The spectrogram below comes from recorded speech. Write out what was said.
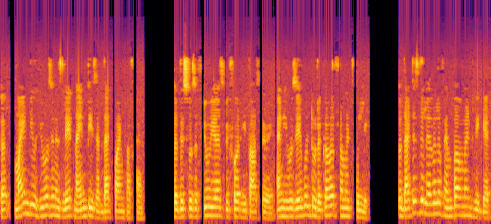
Uh, mind you, he was in his late 90s at that point of time. So this was a few years before he passed away, and he was able to recover from it fully. So that is the level of empowerment we get.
